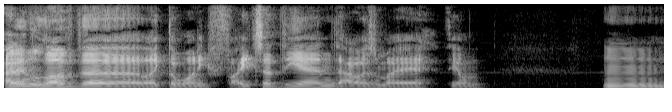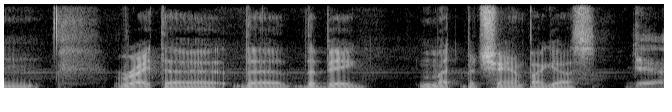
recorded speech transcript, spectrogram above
I didn't love the like the one he fights at the end. That was my the only. mm, right, the the the big Machamp, I guess. Yeah,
